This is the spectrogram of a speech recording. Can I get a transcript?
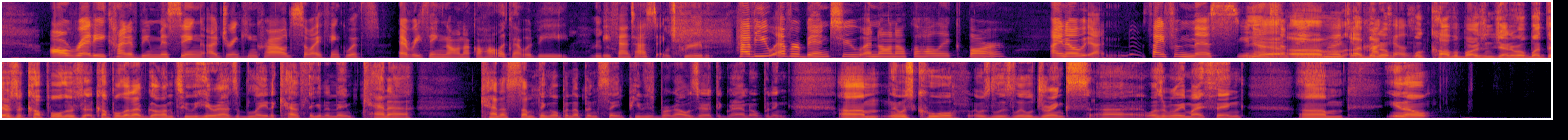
already kind of be missing a drinking crowd. So I think with everything non-alcoholic, that would be be fantastic. Let's create it. Have you ever been to a non-alcoholic bar? I know. uh, Aside from this, you know, something that do um, I've been to well kava bars in general, but there's a couple. There's a couple that I've gone to here as of late. I can't think of the name. Canna, Canna something opened up in St. Petersburg. I was there at the grand opening. Um, it was cool. It was those little drinks. Uh, it wasn't really my thing. Um, you know,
